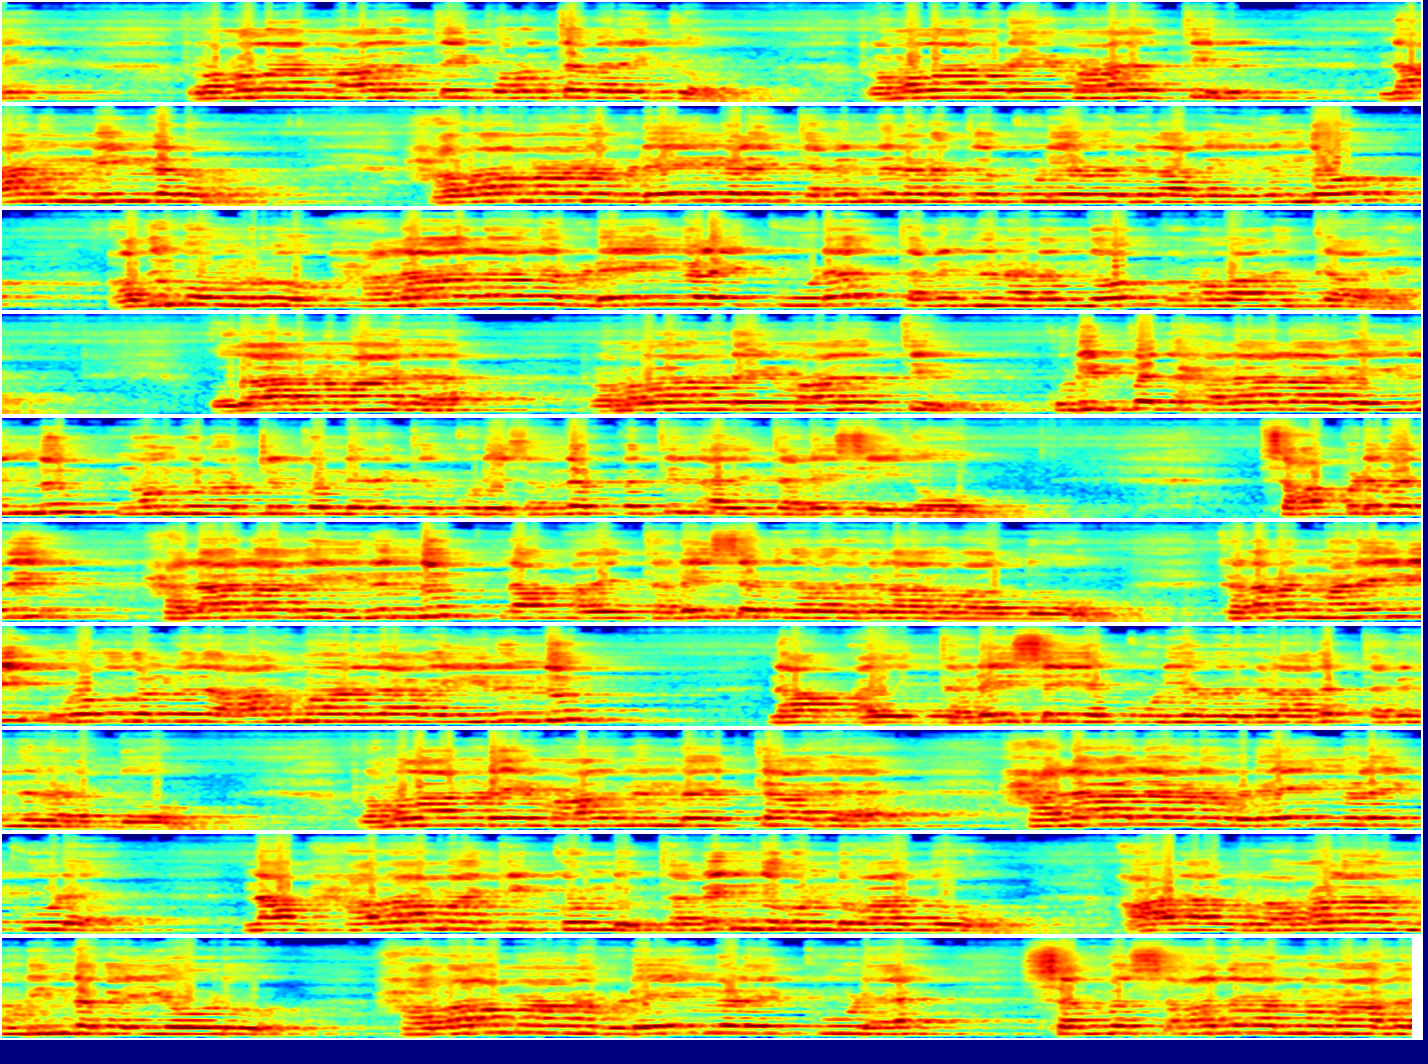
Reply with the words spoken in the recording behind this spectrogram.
ரமலான் மாதத்தை பொறுத்த வரைக்கும் ரமலானுடைய மாதத்தில் நானும் நீங்களும் ஹராமான விடயங்களை தவிர்த்து நடக்கக்கூடியவர்களாக இருந்தோம். அதுபோன்று ஹலாலான விடயங்களை கூட தவிர்த்து நடந்தோம் ரமலானுக்காக. உதாரணமாக ரமலானுடைய மாதத்தில் குடிப்பது ஹலாலாக இருந்தும் நோன்பு நோற்றுக் கொண்டிருக்கக்கூடிய சந்தர்ப்பத்தில் அதை தடை செய்தோம். சாப்பிடுவது ஹலாலாக இருந்தும் நாம் அதை தடை செய்தவர்களாக வாழ்ந்தோம். கணவன் மனைவி உறவு கொள்வது ஆகுமானதாக இருந்தும் நாம் அதை தடை செய்யக்கூடியவர்களாக தவிர்த்து நடந்தோம். ரமலானுடைய மாதம் என்பதற்காக ஹலாலான விடயங்களை கூட நாம் ஹராமாக்கி கொண்டு தவிர்ந்து கொண்டு வாழ்ந்தோம். ஆனால் ரமலான் முடிந்த கையோடு ஹராமான விடயங்களை கூட சர்வ சாதாரணமாக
